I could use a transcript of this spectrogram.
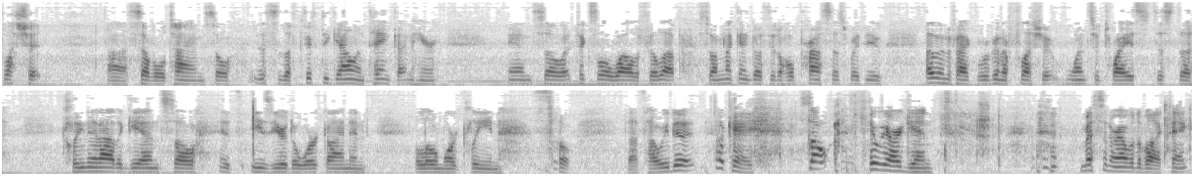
flush it uh, several times. So this is a 50 gallon tank on here and so it takes a little while to fill up. So I'm not going to go through the whole process with you other than the fact we're going to flush it once or twice just to clean it out again so it's easier to work on and a little more clean. So that's how we do it. Okay, so here we are again messing around with the black tank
